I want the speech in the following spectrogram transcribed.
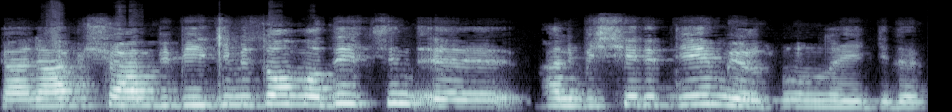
Yani abi şu an bir bilgimiz olmadığı için e, hani bir şey de diyemiyoruz bununla ilgili.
